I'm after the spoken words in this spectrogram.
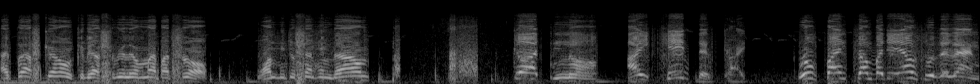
I passed Colonel Kibashvili on my patrol. Want me to send him down? God, no. I hate this guy. We'll find somebody else with the land.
